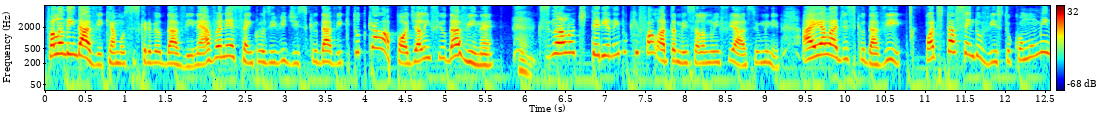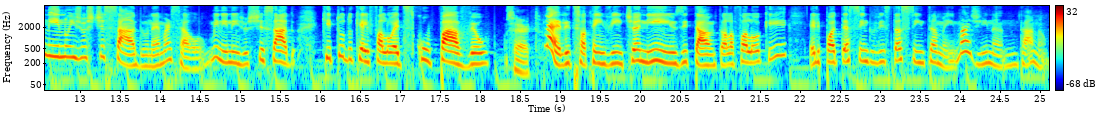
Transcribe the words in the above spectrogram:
Falando em Davi, que a moça escreveu Davi, né? A Vanessa, inclusive, disse que o Davi, que tudo que ela pode, ela enfia o Davi, né? Hum. Que senão ela não te- teria nem do que falar também se ela não enfiasse o menino. Aí ela disse que o Davi pode estar sendo visto como um menino injustiçado, né, Marcelo? Um menino injustiçado, que tudo que ele falou é desculpável, Certo. né, ele só tem 20 aninhos e tal. Então ela falou que ele pode ter sido visto assim também. Imagina, não tá não.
